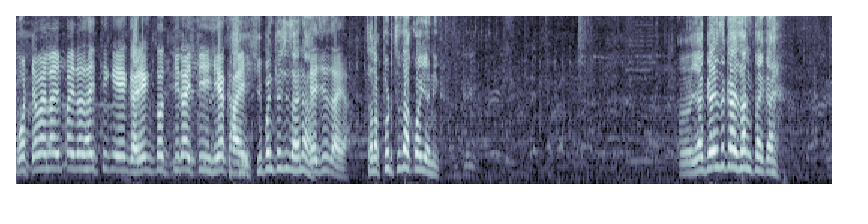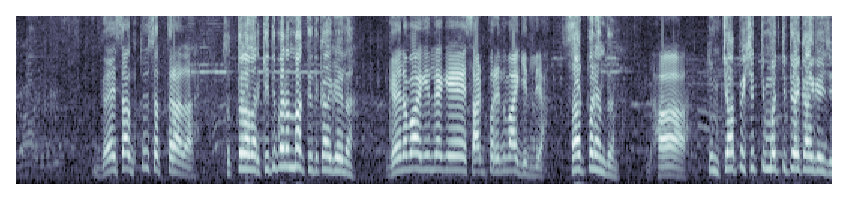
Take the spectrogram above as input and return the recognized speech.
मोठ्या वेळेला पैदा आहे ती की घरी एक दोन तीन आहे ती ही एक आहे. ही पण त्याचीच आहे ना? त्याचीच आहे. चला पुढचं दाखवा याने. या गाईचं काय सांगताय काय? गाय सांगतोय सत्तर हजार. सत्तर हजार. कितीपर्यंत मागते ते काय गायला गायला मागितल्या की साठ पर्यंत मागितल्या. साठ पर्यंत हा. तुमच्या अपेक्षित किंमत किती आहे काय गायची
